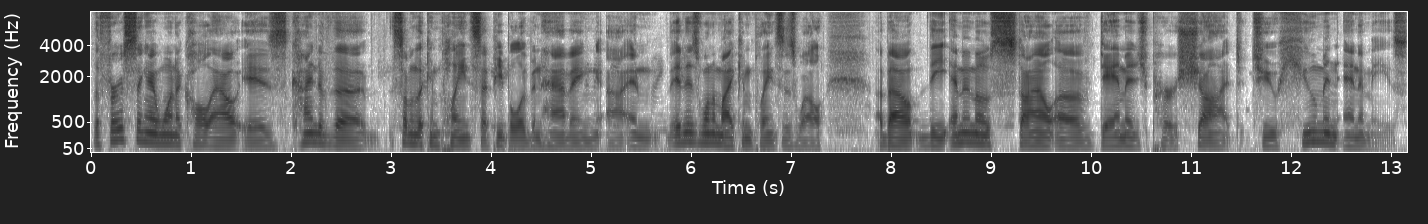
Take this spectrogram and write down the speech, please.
The first thing I want to call out is kind of the some of the complaints that people have been having, uh, and it is one of my complaints as well, about the MMO style of damage per shot to human enemies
